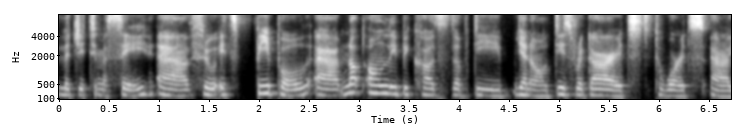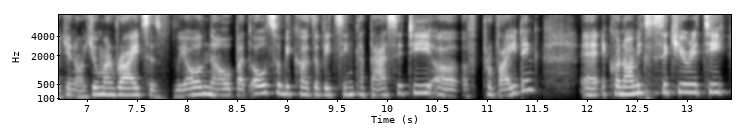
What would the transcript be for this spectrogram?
legitimacy uh, through its people, uh, not only because of the, you know, disregard towards, uh, you know, human rights, as we all know, but also because of its incapacity of providing uh, economic security.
